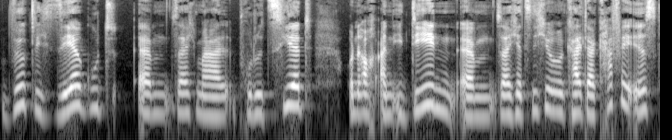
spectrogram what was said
wirklich sehr gut, ähm, sag ich mal, produziert und auch an Ideen, ähm, sag ich jetzt nicht nur ein kalter Kaffee ist,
